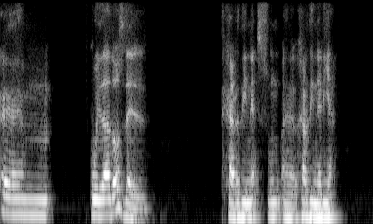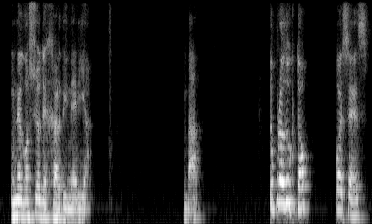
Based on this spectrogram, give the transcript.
em, cuidados del jardines, un, eh, jardinería, un negocio de jardinería. ¿Va? Tu producto, pues es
